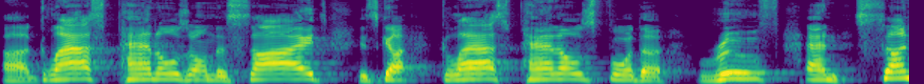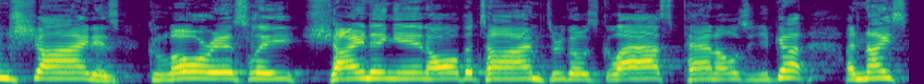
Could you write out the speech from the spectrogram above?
uh, glass panels on the sides. It's got glass panels for the roof, and sunshine is gloriously shining in all the time through those glass panels. And you've got a nice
